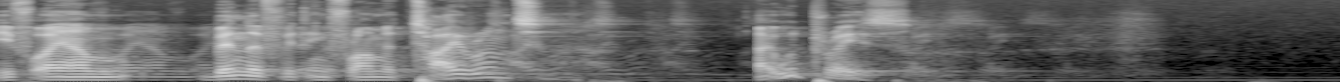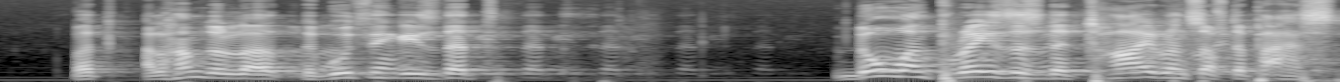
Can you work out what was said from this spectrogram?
If I am benefiting from a tyrant, I would praise. But Alhamdulillah, the good thing is that no one praises the tyrants of the past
